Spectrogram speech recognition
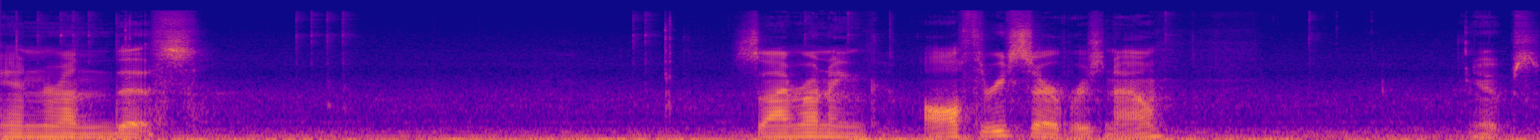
and run this so I'm running all three servers now. Oops.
